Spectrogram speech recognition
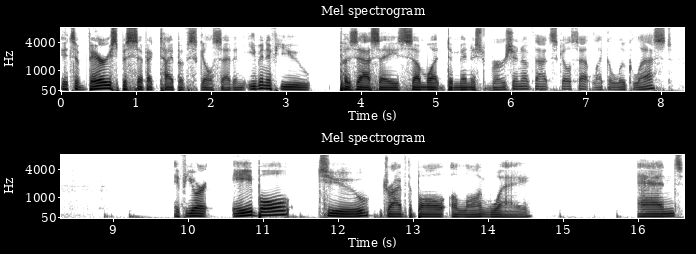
It's a very specific type of skill set. And even if you possess a somewhat diminished version of that skill set, like a Luke List, if you're able to drive the ball a long way and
